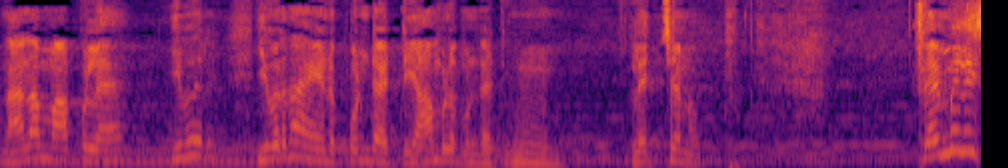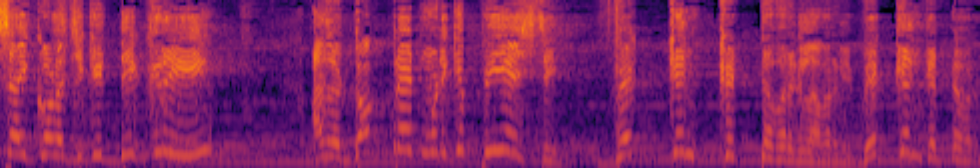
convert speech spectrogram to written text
நான் தான் மாப்பிள்ள இவர் இவர் தான் என்னோட பொண்டாட்டி ஆம்பளை பொண்டாட்டி. ம், லட்சணம். ஃபெமிலி சைக்காலஜிக்கு டிகிரி அதுல டாக்டரேட் முடிக்க பிஹெச்டி வெக்கம் கெட்டவர்கள் அவர்கள் வெக்கம் கெட்டவர்.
